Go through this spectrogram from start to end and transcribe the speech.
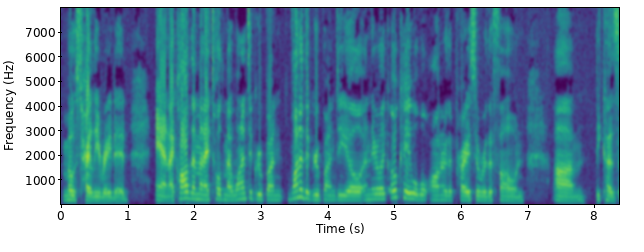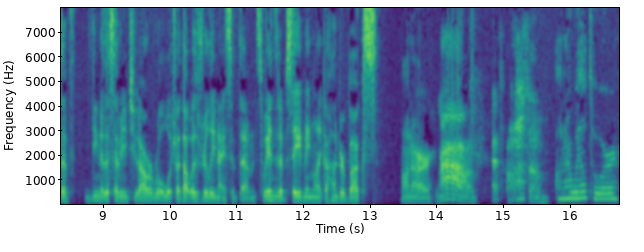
most highly rated and I called them and I told them I wanted to group Groupon wanted the Groupon deal and they were like okay well we'll honor the price over the phone um, because of you know the 72 hour rule, which I thought was really nice of them. So we ended up saving like a hundred bucks on our wow, that's awesome on our whale tour,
